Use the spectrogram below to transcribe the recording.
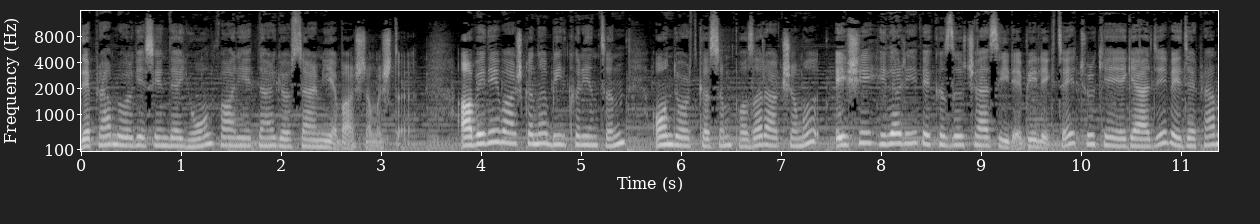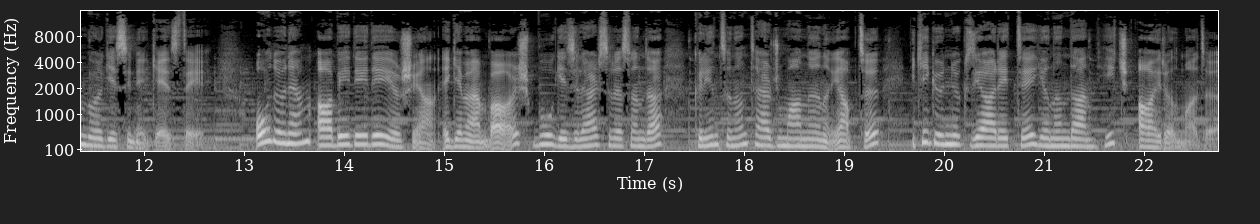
deprem bölgesinde yoğun faaliyetler göstermeye başlamıştı. ABD Başkanı Bill Clinton 14 Kasım pazar akşamı eşi Hillary ve kızı Chelsea ile birlikte Türkiye'ye geldi ve deprem bölgesini gezdi. O dönem ABD'de yaşayan Egemen Bağış bu geziler sırasında Clinton'ın tercümanlığını yaptı, iki günlük ziyarette yanından hiç ayrılmadı.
